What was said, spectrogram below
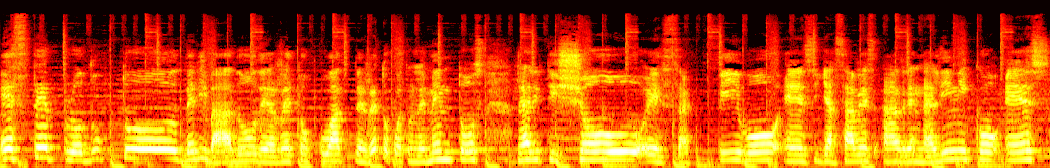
este producto derivado de Reto 4, de Reto 4 Elementos, reality show, es activo, es, ya sabes, adrenalínico, es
